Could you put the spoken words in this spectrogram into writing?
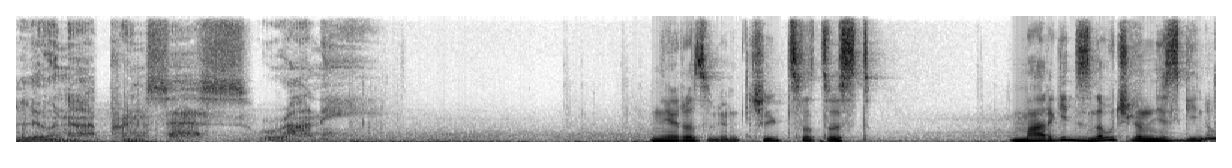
Luna Princess Rani. Nie rozumiem, czyli co to jest Margit znowu, czyli on nie zginął?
